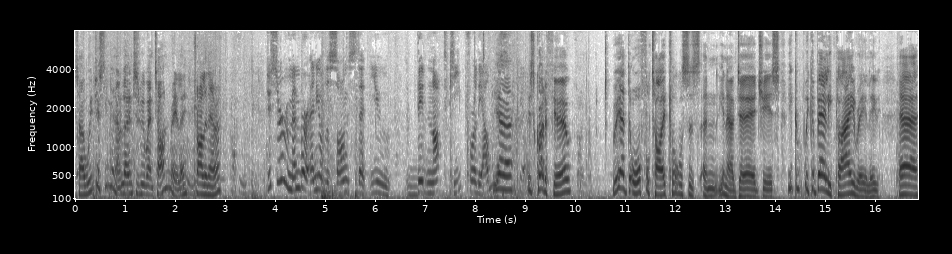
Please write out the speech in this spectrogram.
So we just, you know, learned as we went on, really. Trial and error. Do you still remember any of the songs that you did not keep for the album? Yeah, there's quite a few. We had awful titles as, and you know dirges. You could, we could barely play really, uh,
